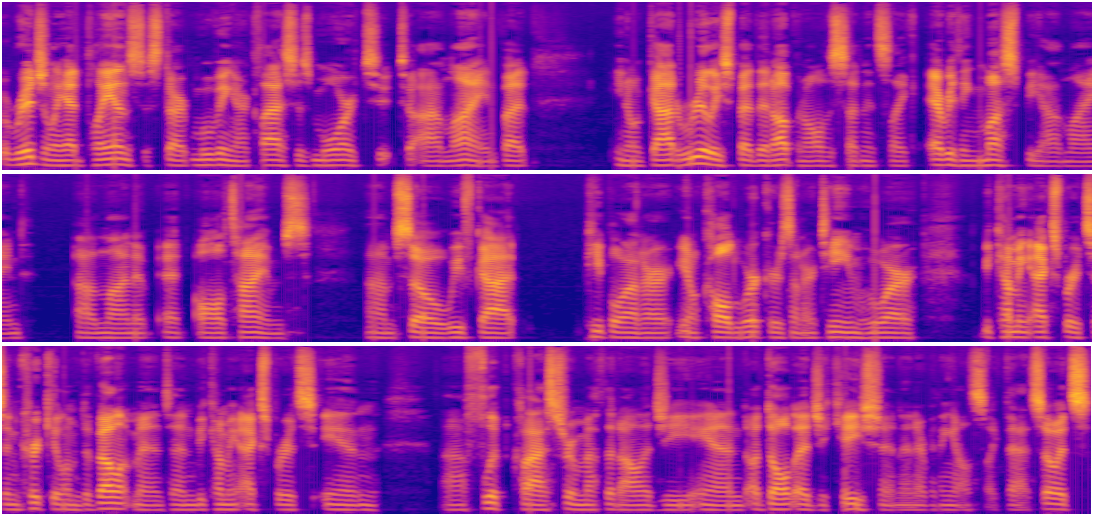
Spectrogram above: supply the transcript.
originally had plans to start moving our classes more to, to online but you know, God really sped that up, and all of a sudden, it's like everything must be online, online at, at all times. Um, so we've got people on our, you know, called workers on our team who are becoming experts in curriculum development and becoming experts in uh, flipped classroom methodology and adult education and everything else like that. So it's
